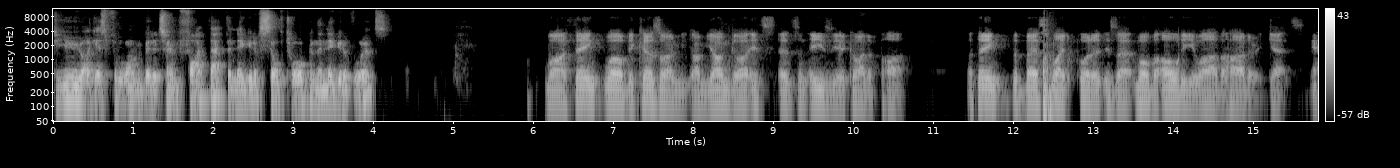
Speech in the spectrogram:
do you, I guess, for the want of a better term, fight that, the negative self-talk and the negative words? well, I think, well, because I'm I'm younger, it's it's an easier kind of path. I think the best way to put it is that, well, the older you are, the harder it gets. Yeah.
